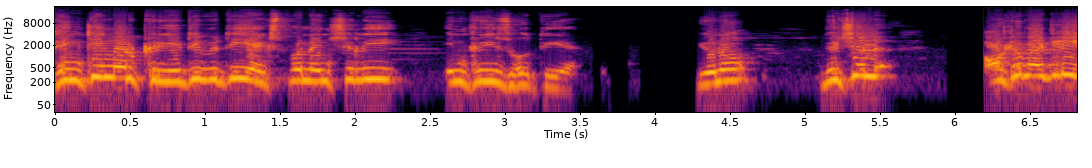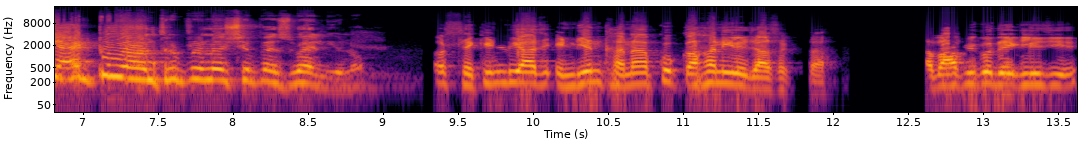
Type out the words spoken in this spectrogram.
थिंकिंग और क्रिएटिविटी एक्सपोनेंशियली इंक्रीज होती है यू नो विच विल automatically add to your entrepreneurship as well you know और सेकेंडली आज इंडियन खाना आपको कहाँ नहीं ले जा सकता? अब आप ही को देख लीजिए।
